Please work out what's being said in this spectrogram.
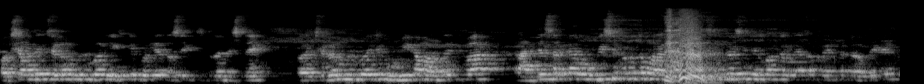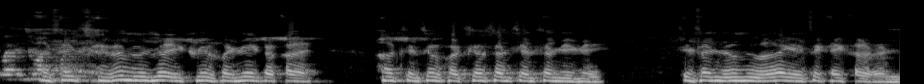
पक्षामध्ये छगन भुजबळ एकटे पडले एक चित्र दिसतंय. अ, छगन भुजबळची भूमिका मांडतात किंवा राज्य सरकार ओबीसी विरुद्ध मराठा संघर्ष निर्माण करण्याचा प्रयत्न करते किंवा त्यांच्या छगन भुजबळ इकडे पडले का काय? हा त्यांच्या पक्षाचा आणि त्यांचा निर्णय. त्याचा निर्णय मला घ्यायचं काही कारण नाही.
